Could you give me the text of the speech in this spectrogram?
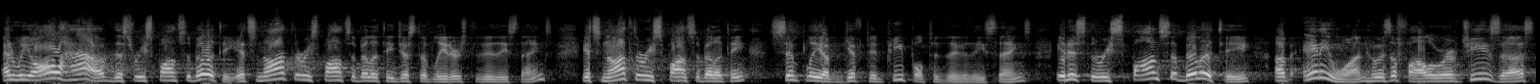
And we all have this responsibility. It's not the responsibility just of leaders to do these things. It's not the responsibility simply of gifted people to do these things. It is the responsibility of anyone who is a follower of Jesus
